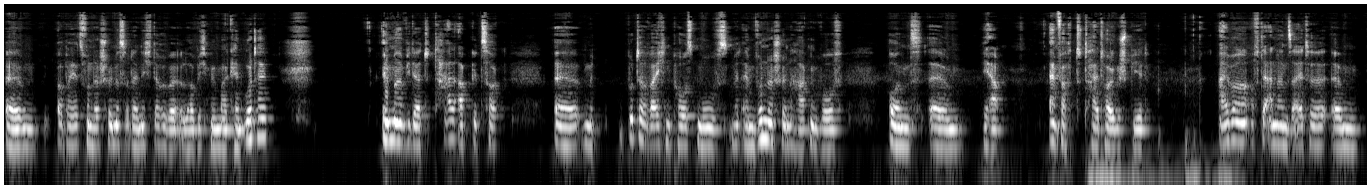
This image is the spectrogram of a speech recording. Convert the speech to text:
Ähm, ob er jetzt wunderschön ist oder nicht, darüber erlaube ich mir mal kein Urteil. Immer wieder total abgezockt, äh, mit butterweichen Post-Moves, mit einem wunderschönen Hakenwurf und ähm, ja, einfach total toll gespielt. Alba auf der anderen Seite ähm,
